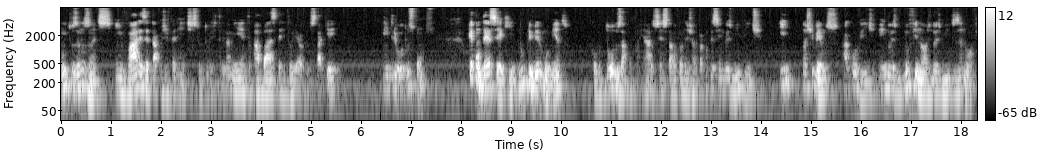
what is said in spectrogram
muitos anos antes, em várias etapas diferentes, estrutura de treinamento, a base territorial que eu destaquei, entre outros pontos. O que acontece é que, num primeiro momento, como todos acompanharam, o censo estava planejado para acontecer em 2020. E nós tivemos a Covid dois, no final de 2019.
